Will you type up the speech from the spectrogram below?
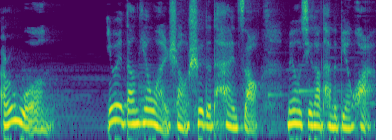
而我因为当天晚上睡得太早，没有接到他的电话。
